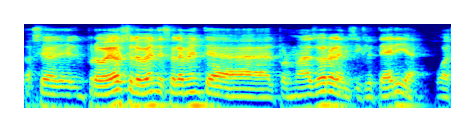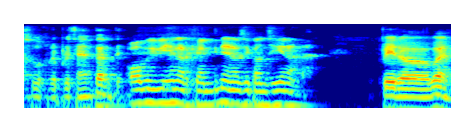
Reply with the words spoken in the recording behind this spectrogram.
o sea, el proveedor se lo vende solamente al por mayor a la bicicletería o a sus representantes. O vivís en Argentina y no se consigue nada. Pero bueno.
